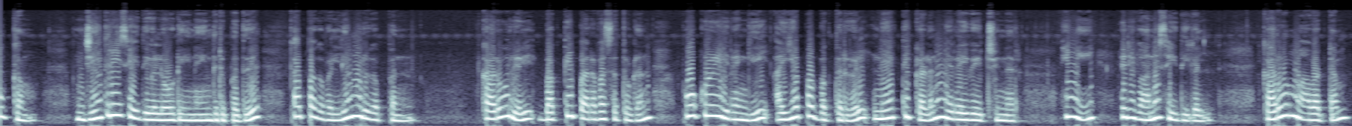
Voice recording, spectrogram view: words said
வணக்கம். ஜீத்ரி செய்திகளோடு இணைந்திருப்பது கற்பகவல்லி முருகப்பன். கரூரில் பக்தி பரவசத்துடன் பூக்குழி இறங்கி ஐயப்ப பக்தர்கள் நேர்த்திக்கடன் நிறைவேற்றினர். இனி விரிவான செய்திகள். கரூர் மாவட்டம்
